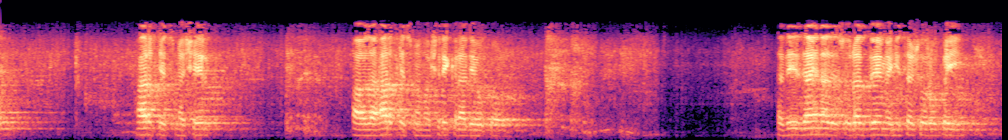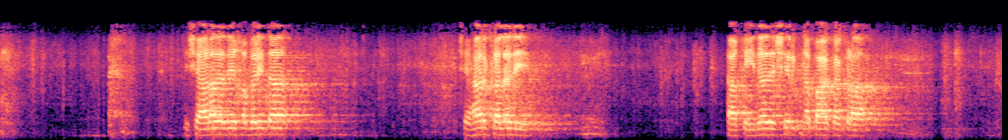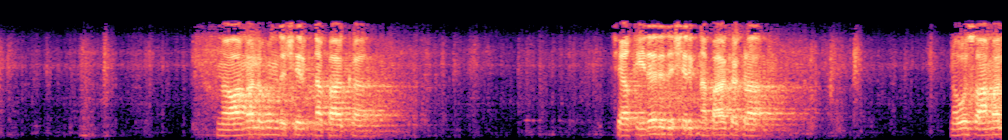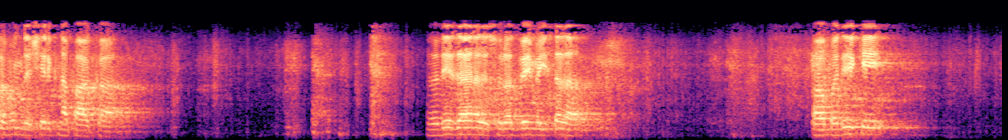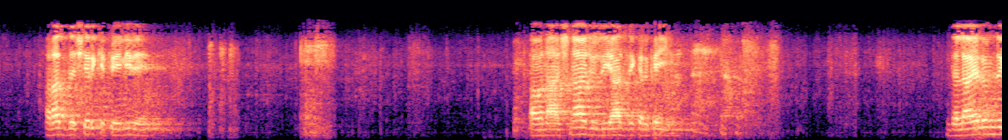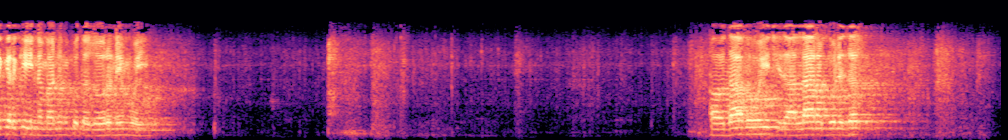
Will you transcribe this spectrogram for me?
هر قسم شرک او د هر قسم مشرک را دیو کو د دې ځای نه د صورت دوی مې حصہ شروع کړي اشاره د دې خبرې ته چې هر کله دی عقیده د شرک نه پاک کړه نو عمل هم د شرک نه پاک کړه چې عقیده د شرک نه پاک کړه نو اوس عمل هم د شرک نه پاک کا د دې ځای نه د صورت به مېسته ده او په دې کې رد د شرک فعلی دی او ناشنا جزئیات ذکر کړي دلائل هم ذکر کړي نه مانون کو تزور نه وي او دا به وی چې دا الله رب العزت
